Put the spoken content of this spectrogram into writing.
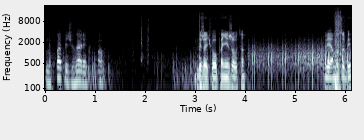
Не в папіч, в гарік впав. Біжать в опені жовто. В яму забіг.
